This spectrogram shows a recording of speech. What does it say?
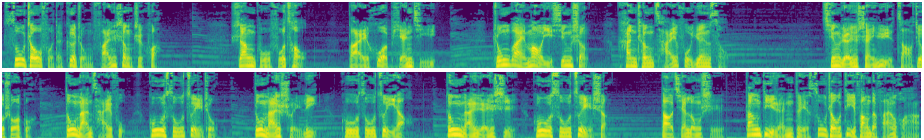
苏州府的各种繁盛之况，商贾浮凑，百货骈集，中外贸易兴盛。堪称财富渊薮。清人沈玉早就说过：“东南财富，姑苏最重；东南水利，姑苏最要；东南人士，姑苏最盛。”到乾隆时，当地人对苏州地方的繁华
